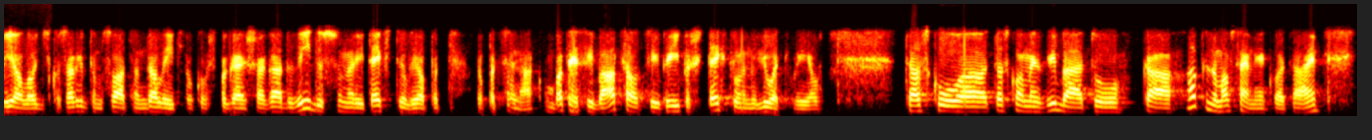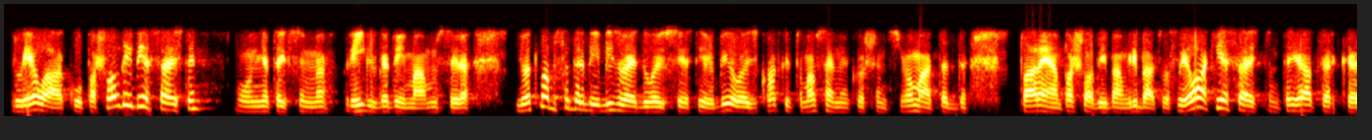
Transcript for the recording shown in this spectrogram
bioloģiskos atkritumus vācam dalīt jau kopš pagājušā gada vidus un arī tekstilu jau pat, jau pat senāk. Un patiesībā atsaucība īpaši tekstilim ir ļoti liela. Tas ko, tas, ko mēs gribētu kā atkrituma apsaimniekotāji, ir lielāku pašvaldību iesaisti. Un, ja teiksim, Rīgas gadījumā mums ir ļoti laba sadarbība izveidojusies tieši bioloģisko atkritumu apsaimniekošanas jomā, tad pārējām pašvaldībām gribētos lielāku iesaisti. Un te jācer, ka,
